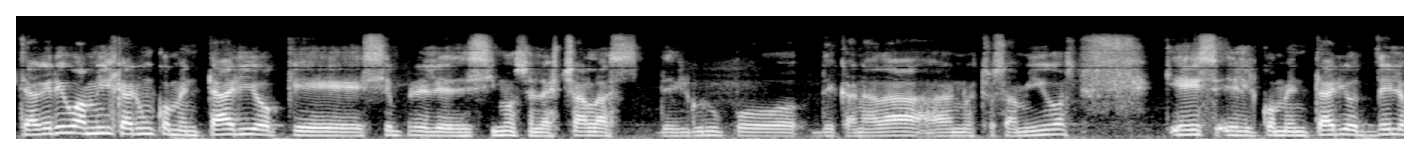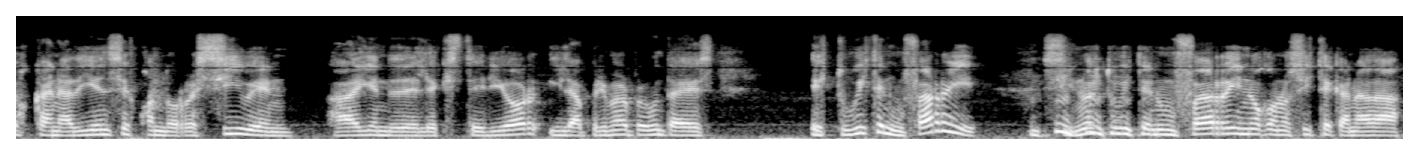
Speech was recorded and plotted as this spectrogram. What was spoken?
te agrego a Milcar un comentario que siempre le decimos en las charlas del grupo de Canadá a nuestros amigos, que es el comentario de los canadienses cuando reciben a alguien desde el exterior y la primera pregunta es, ¿estuviste en un ferry? Si no estuviste en un ferry, no conociste Canadá.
